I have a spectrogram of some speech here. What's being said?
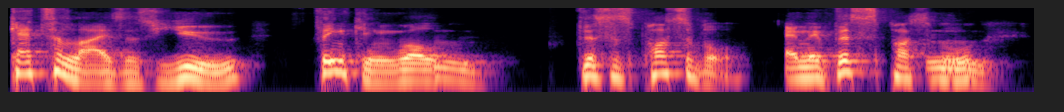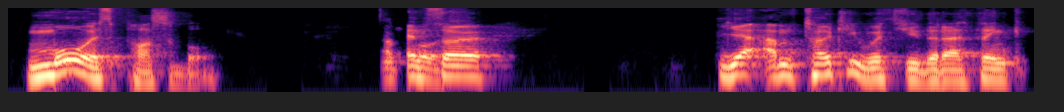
catalyzes you thinking, well, mm. this is possible. And if this is possible, mm. more is possible. Of and course. so, yeah, I'm totally with you that I think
